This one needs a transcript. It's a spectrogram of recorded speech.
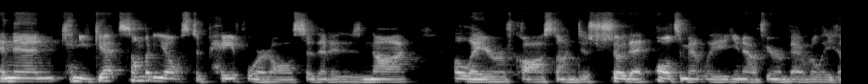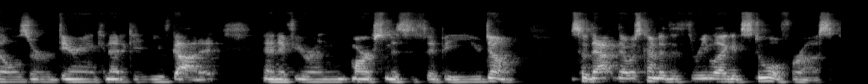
And then can you get somebody else to pay for it all so that it is not a layer of cost on just so that ultimately, you know, if you're in Beverly Hills or Darien, Connecticut, you've got it. And if you're in Marks, Mississippi, you don't. So that that was kind of the three-legged stool for us.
